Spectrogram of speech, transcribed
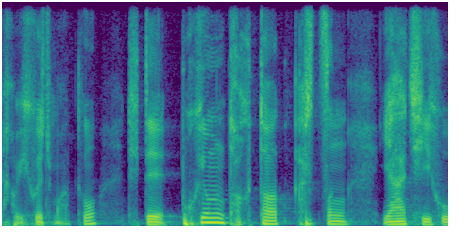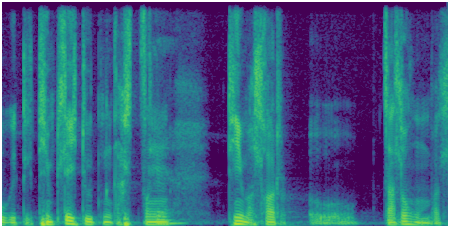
яг их байж магадгүй. Гэхдээ бүх юм тогтоод гарцсан яаж хийх үү гэдэг темплейтүүд нь гарцсан тийм болохоор залуу хүн бол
